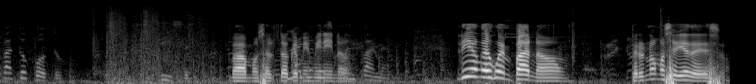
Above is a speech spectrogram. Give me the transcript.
Pato poto. Dice. Vamos, al toque, mis Lion es meninos. buen pana. Leon es buen pana, pero no más allá de eso.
